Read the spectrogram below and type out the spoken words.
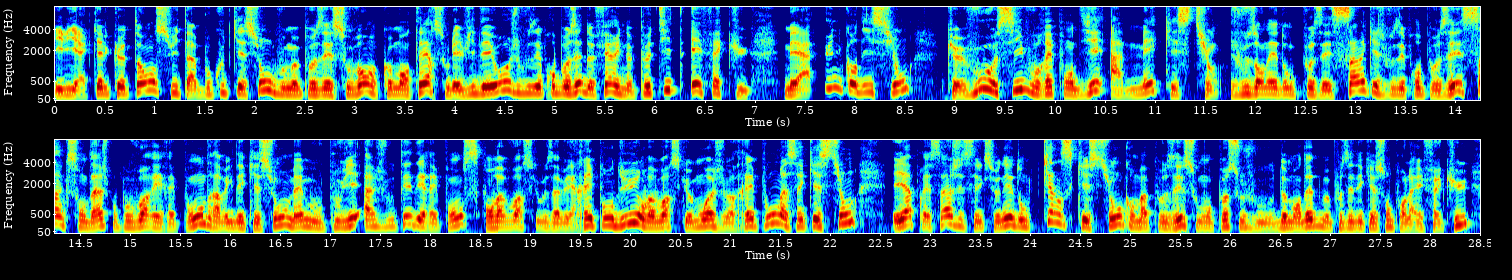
Il y a quelques temps, suite à beaucoup de questions que vous me posez souvent en commentaire sous les vidéos, je vous ai proposé de faire une petite FAQ, mais à une condition, que vous aussi vous répondiez à mes questions. Je vous en ai donc posé 5 et je vous ai proposé 5 sondages pour pouvoir y répondre avec des questions même où vous pouviez ajouter des réponses. On va voir ce que vous avez répondu, on va voir ce que moi je réponds à ces questions et après ça j'ai sélectionné donc 15 questions qu'on m'a posées sous mon post où je vous demandais de me poser des questions pour la FAQ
